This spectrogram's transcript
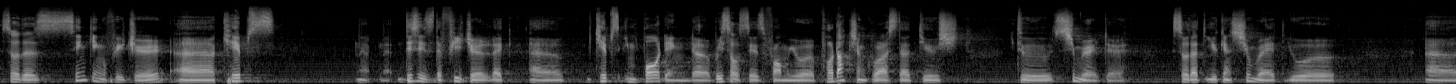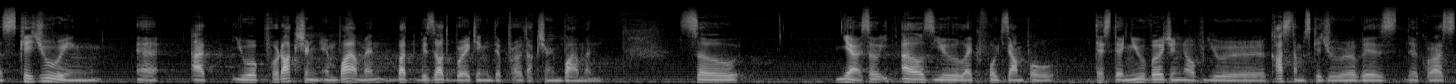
So the syncing feature uh, keeps, this is the feature like uh, keeps importing the resources from your production cluster to to simulator so that you can simulate your uh, scheduling uh, at your production environment, but without breaking the production environment. So, yeah, so it allows you, like, for example, test a new version of your custom scheduler with the, cross,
